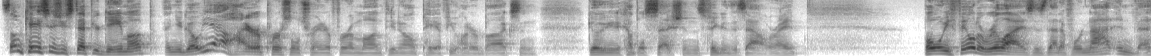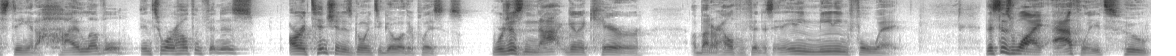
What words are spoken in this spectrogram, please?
Some cases you step your game up and you go, yeah, I'll hire a personal trainer for a month, you know, I'll pay a few hundred bucks and go get a couple sessions, figure this out, right? But what we fail to realize is that if we're not investing at a high level into our health and fitness, our attention is going to go other places. We're just not going to care about our health and fitness in any meaningful way. This is why athletes who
